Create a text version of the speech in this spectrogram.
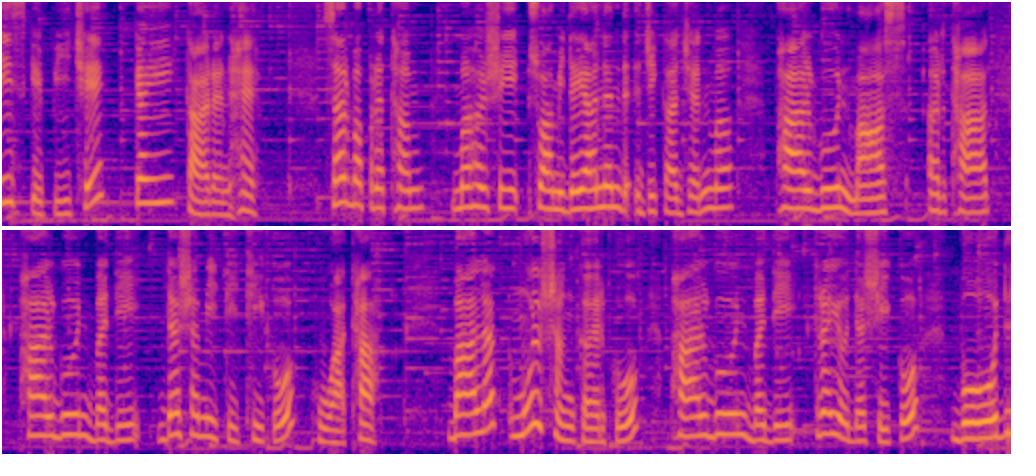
इसके पीछे कई कारण हैं। सर्वप्रथम महर्षि स्वामी दयानंद जी का जन्म फाल्गुन मास अर्थात फाल्गुन बदी दशमी तिथि को हुआ था। बालक मूल शंकर को फाल्गुन बदी त्रयोदशी को बोध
